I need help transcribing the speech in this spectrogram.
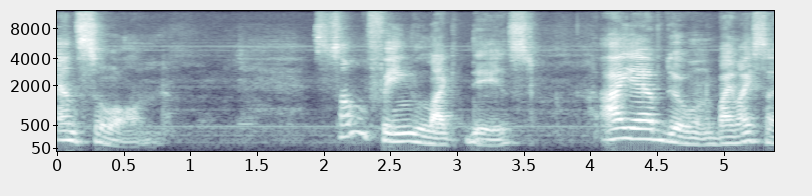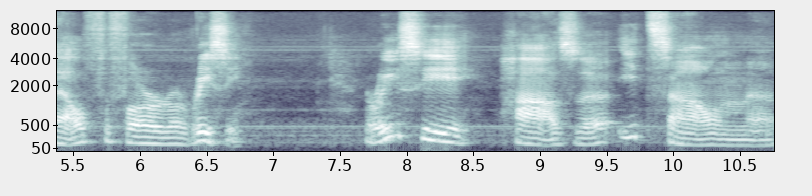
and so on. Something like this I have done by myself for Risi. Risi has uh, its own uh,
